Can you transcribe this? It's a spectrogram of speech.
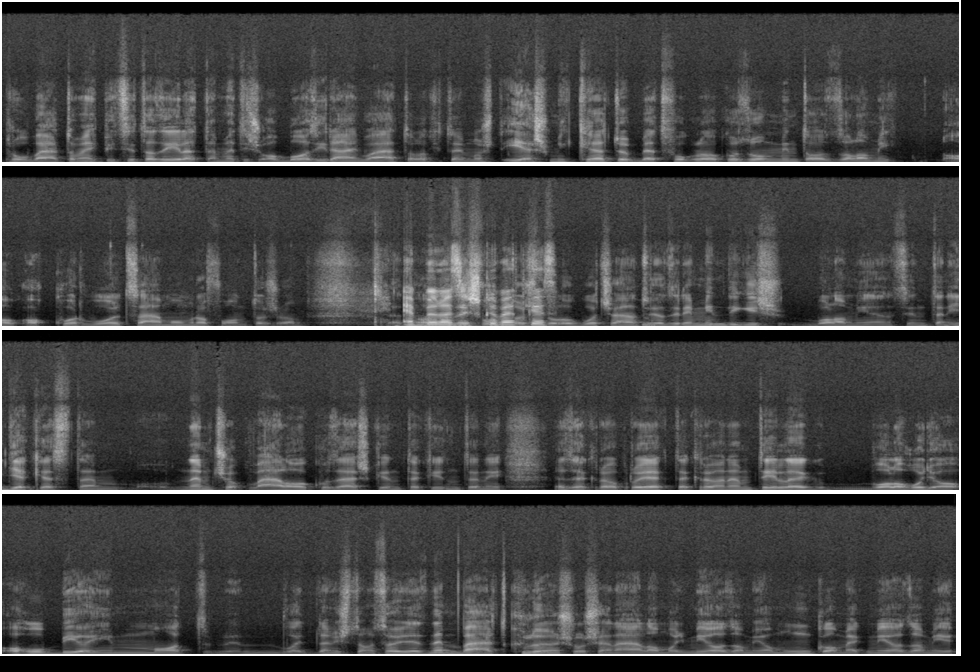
próbáltam egy picit az életemet is abba az irányba átalakítani. Most ilyesmikkel többet foglalkozom, mint azzal, ami akkor volt számomra fontosabb. Tehát Ebből az, az is következik. dolog, bocsánat, hogy azért én mindig is valamilyen szinten igyekeztem nem csak vállalkozásként tekinteni ezekre a projektekre, hanem tényleg valahogy a, a hobbiaimat, vagy nem is tudom, szóval hogy ez nem vált külön sosem állam, hogy mi az, ami a munka, meg mi az, ami,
